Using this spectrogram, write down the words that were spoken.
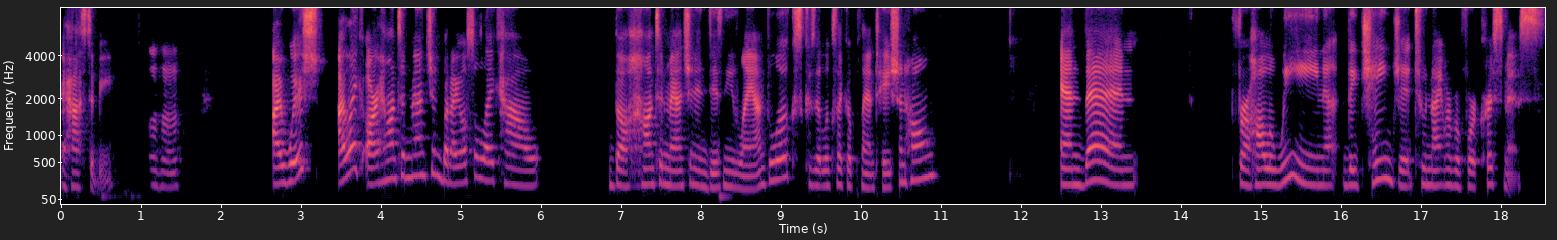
it has to be. hmm I wish I like our haunted mansion, but I also like how the haunted mansion in Disneyland looks because it looks like a plantation home. And then for Halloween, they change it to Nightmare Before Christmas,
